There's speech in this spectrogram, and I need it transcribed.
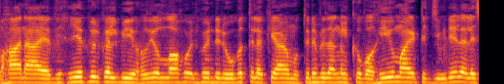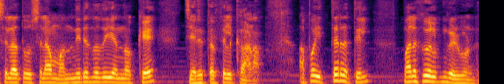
മഹാനായ ദിഹിയത്തുൽ കൽബി റളിയല്ലാഹു അൻഹുവിന്റെ രൂപത്തിലൊക്കെയാണ് മുത്തുനബി തങ്ങൾക്ക് വഹിയുമായിട്ട് ജിബ്രീൽ അലൈഹി സ്വലാത്തു വസ്സലാം വന്നിരുന്നത് എന്നൊക്കെ ചരിത്രത്തിൽ കാണാം. അപ്പൊ ഇത്തരത്തിൽ മലക്കുകൾക്കും കഴിവുണ്ട്.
